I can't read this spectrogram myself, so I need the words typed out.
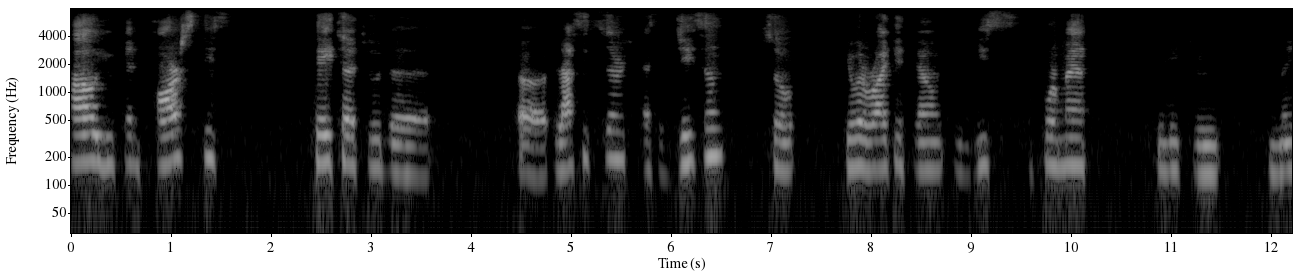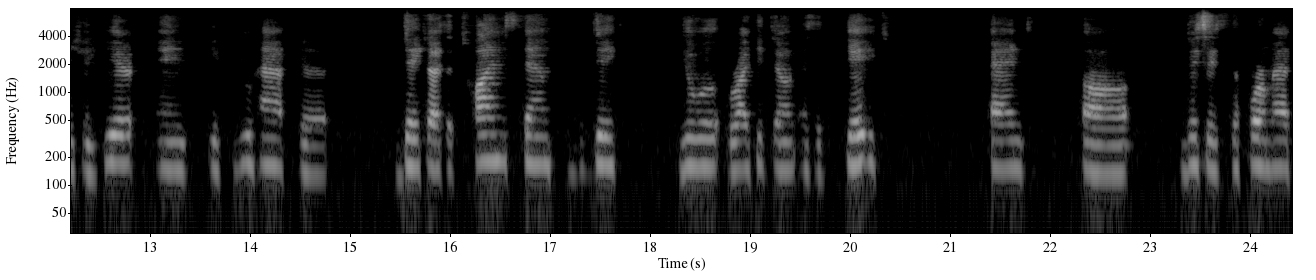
how you can parse this data to the uh, Elasticsearch as a JSON. So you will write it down in this format. You need to mention here, and if you have the data as a timestamp, the date, you will write it down as a date, and uh, this is the format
